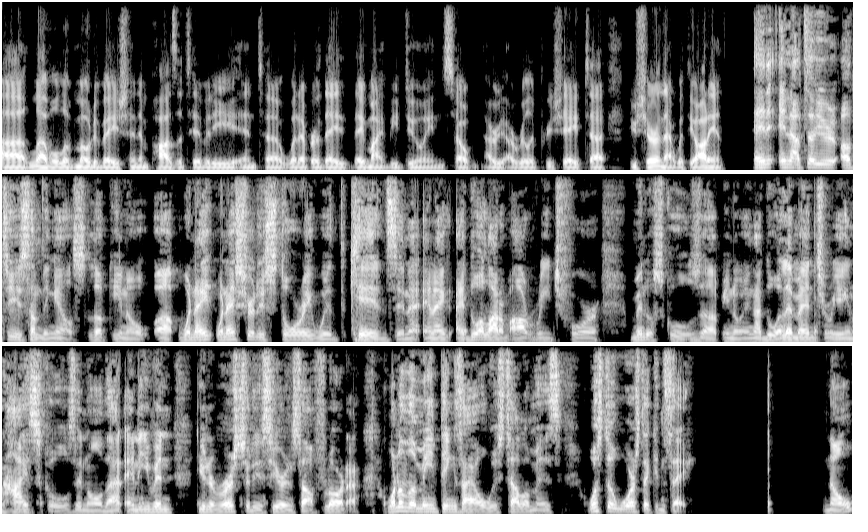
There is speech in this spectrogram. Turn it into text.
uh, level of motivation and positivity into whatever they they might be doing. So I, I really appreciate uh, you sharing that with the audience. And and I'll tell you I'll tell you something else. Look, you know, uh, when I when I share this story with kids, and I, and I, I do a lot of outreach for middle schools, uh, you know, and I do elementary and high schools and all that, and even universities here in South Florida. One of the main things I always tell them is, "What's the worst they can say?" No.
